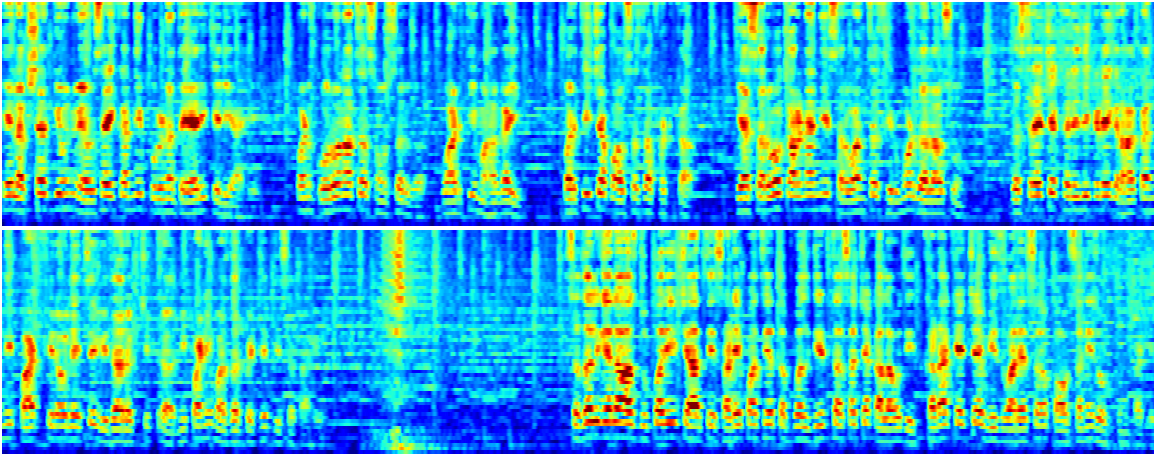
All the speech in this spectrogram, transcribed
हे लक्षात घेऊन व्यावसायिकांनी पूर्ण तयारी केली आहे. पण कोरोनाचा संसर्ग वाढती महागाई परतीच्या पावसाचा फटका. या सर्व कारणांनी सर्वांचा हिरमोड झाला असून दसऱ्याच्या खरेदीकडे ग्राहकांनी पाठ फिरवल्याचे विदारक चित्र निपाणी बाजारपेठेत दिसत आहे. सदल गेला आज दुपारी चार ते साडेपाच या तब्बल दीड तासाच्या कालावधीत कडाक्याच्या वीज वाऱ्यासह पावसाने झोडपून काढले.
